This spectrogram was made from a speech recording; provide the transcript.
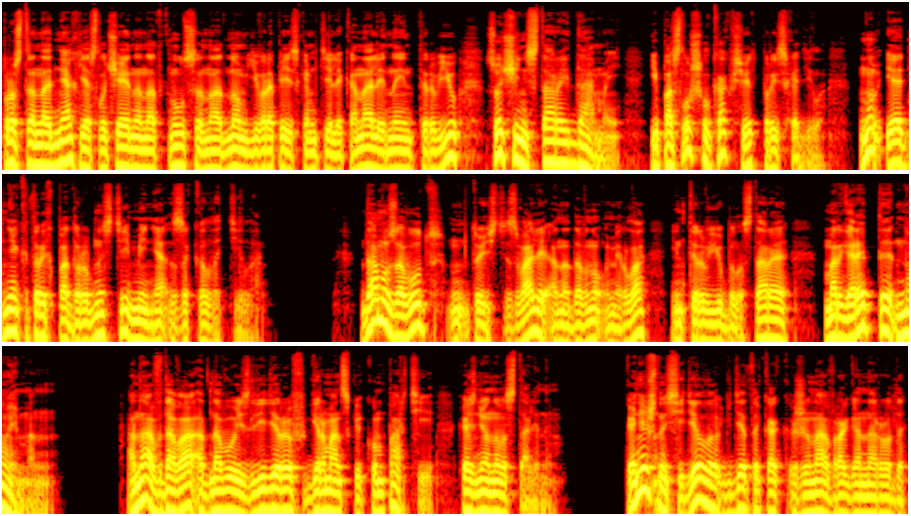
Просто на днях я случайно наткнулся на одном европейском телеканале на интервью с очень старой дамой и послушал, как все это происходило. Ну и от некоторых подробностей меня заколотило. Даму зовут, то есть звали, она давно умерла, интервью было старое, Маргаретте Нойман. Она вдова одного из лидеров германской компартии, казненного Сталиным. Конечно, сидела где-то как жена врага народа,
